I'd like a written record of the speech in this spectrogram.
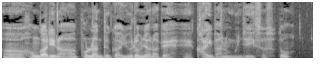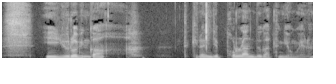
어, 헝가리나 폴란드가 유럽 연합에 가입하는 문제에 있어서도 이 유럽인가 특히나 이제 폴란드 같은 경우에는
